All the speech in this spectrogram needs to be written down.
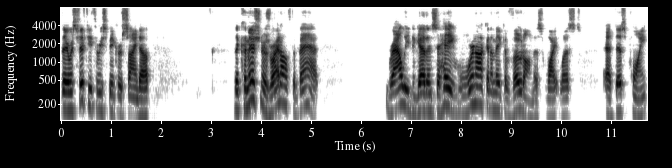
there was 53 speakers signed up. The commissioners, right off the bat, rallied together and said, "Hey, we're not going to make a vote on this whitelist at this point.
